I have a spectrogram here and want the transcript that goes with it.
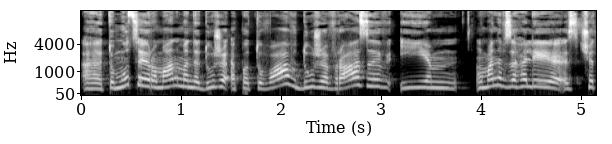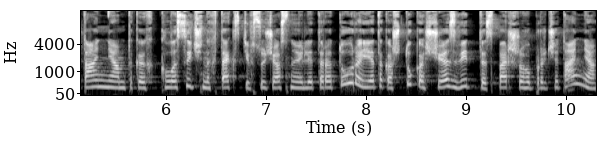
Е, тому цей роман мене дуже епатував, дуже вразив. І у мене, взагалі, з читанням таких класичних текстів сучасної літератури є така штука, що я звідти з першого прочитання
